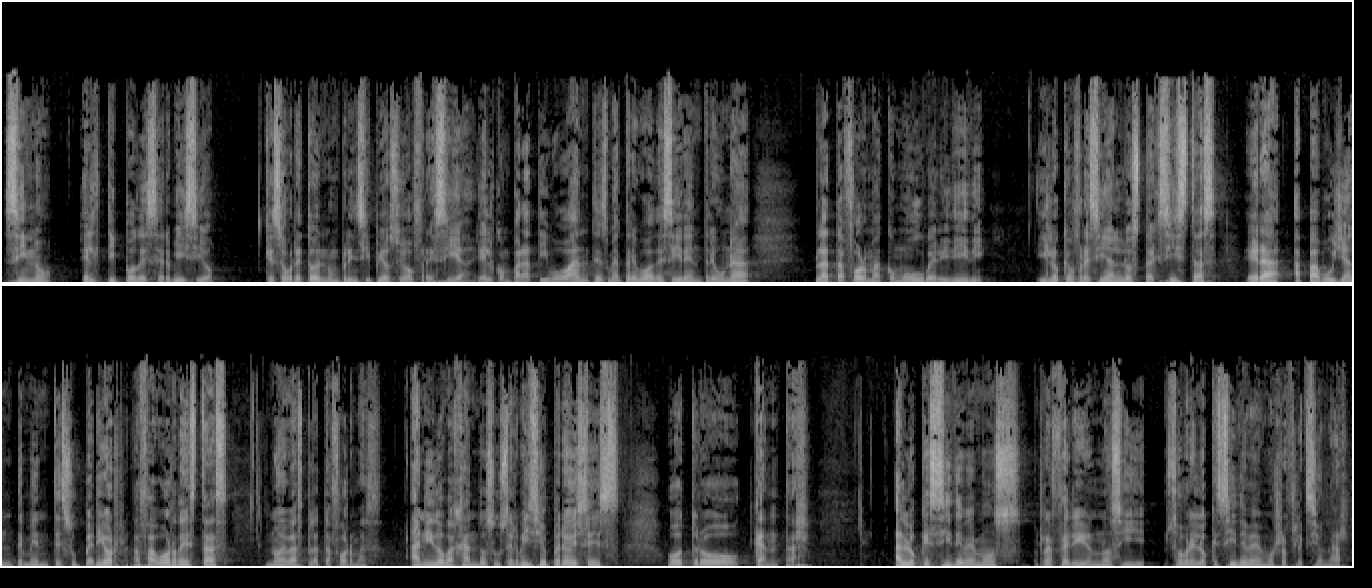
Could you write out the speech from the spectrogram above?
sino el tipo de servicio que sobre todo en un principio se ofrecía. El comparativo antes, me atrevo a decir, entre una plataforma como Uber y Didi y lo que ofrecían los taxistas era apabullantemente superior a favor de estas nuevas plataformas. Han ido bajando su servicio, pero ese es otro cantar. A lo que sí debemos referirnos y sobre lo que sí debemos reflexionar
